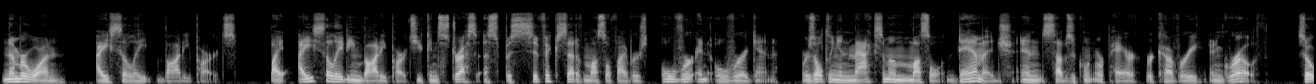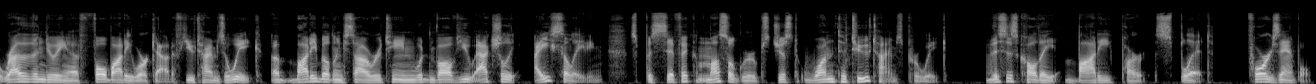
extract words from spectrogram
Number one, isolate body parts. By isolating body parts, you can stress a specific set of muscle fibers over and over again, resulting in maximum muscle damage and subsequent repair, recovery, and growth. So rather than doing a full body workout a few times a week, a bodybuilding style routine would involve you actually isolating specific muscle groups just one to two times per week. This is called a body part split. For example,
